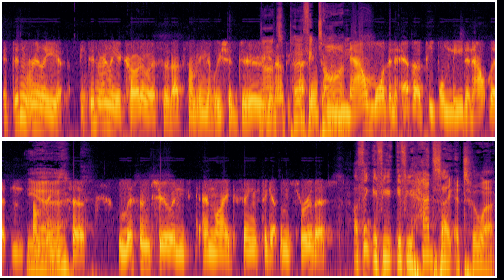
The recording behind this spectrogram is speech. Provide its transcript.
it didn't really it didn't really occur to us that that's something that we should do. No, you it's know, a because I perfect think time. now more than ever, people need an outlet and something Yeah. to listen to and and like things to get them through this. I think if you if you had say a tour,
